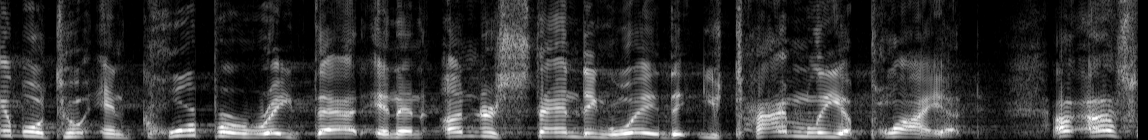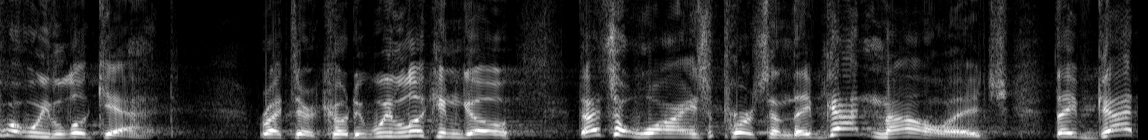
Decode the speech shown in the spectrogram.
able to incorporate that in an understanding way that you timely apply it. Uh, that's what we look at right there, Cody. We look and go, that's a wise person. They've got knowledge, they've got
